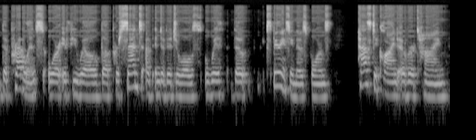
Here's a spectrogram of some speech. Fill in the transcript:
the prevalence, or if you will, the percent of individuals with the experiencing those forms has declined over time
